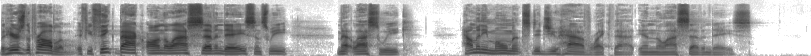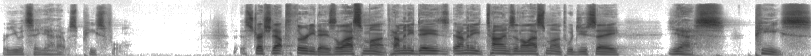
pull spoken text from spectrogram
But here's the problem. If you think back on the last seven days since we met last week, how many moments did you have like that in the last seven days where you would say, Yeah, that was peaceful? Stretched out to 30 days, the last month. How many days, how many times in the last month would you say, yes, peace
